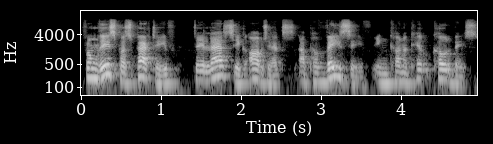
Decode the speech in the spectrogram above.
From this perspective, the elastic objects are pervasive in kernel codebase.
